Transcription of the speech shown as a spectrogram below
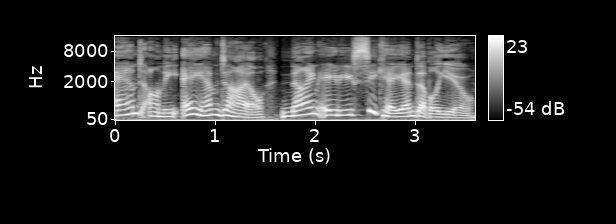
and on the AM dial 980 CKNW.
